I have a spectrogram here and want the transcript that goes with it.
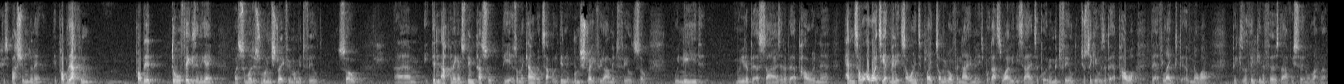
Chris Basham done it. It probably happened, probably double figures in the game where someone just running straight through my midfield. So um, it didn't happen against Newcastle. The hit us on the counter attack, but it didn't run straight through our midfield. So we need we need a bit of size and a bit of power in there. Hence, I, I wanted to get minutes. I wanted to play Tommy Rowe for 90 minutes, but that's why we decided to put him in midfield just to give us a bit of power, a bit of legs, a bit of know-how. Because I think in the first half we certainly lacked that.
